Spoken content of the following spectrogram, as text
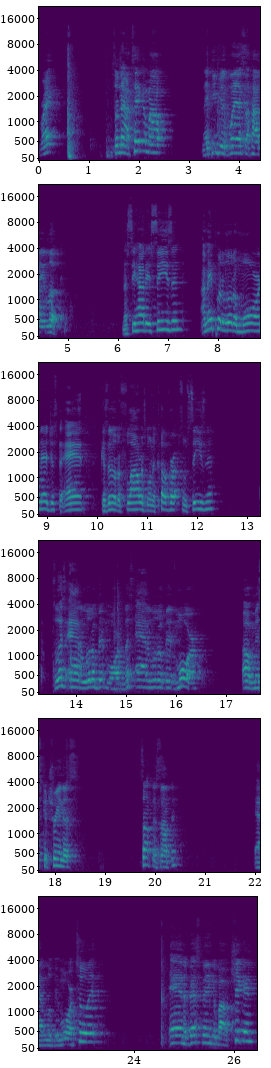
Right? So now take them out and they give you a glance of how they look. Now see how they seasoned? I may put a little more on there just to add because I know the flour is going to cover up some seasoning. So let's add a little bit more. Let's add a little bit more of Miss Catrina's something something. Add a little bit more to it. And the best thing about chicken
